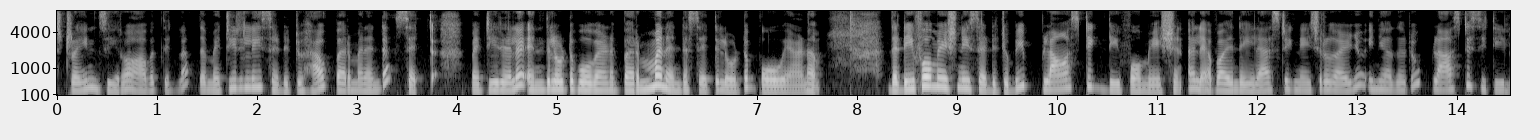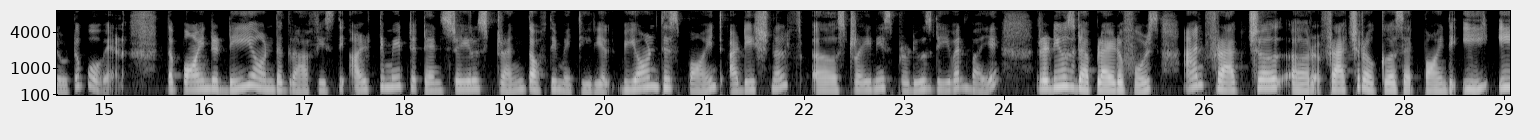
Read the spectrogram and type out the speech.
സ്ട്രെയിൻ സീറോ ആവത്തില്ല the material is said to have permanent set material എന്തിലോട്ട് പോവുകയാണ് പെർമനൻറ്റ് സെറ്റിലോട്ട് പോവുകയാണ് the deformation is said to be plastic deformation അല്ലേ അപ്പോൾ അതിൻ്റെ ഇലാസ്റ്റിക് നേച്ചർ കഴിഞ്ഞു ഇനി അതൊരു പ്ലാസ്റ്റിസിറ്റിയിലോട്ട് പോവുകയാണ് the point D on the graph is the ultimate tensile strength of the material beyond this point additional strain is produced even by a reduced applied force and fracture fracture occurs at point E E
